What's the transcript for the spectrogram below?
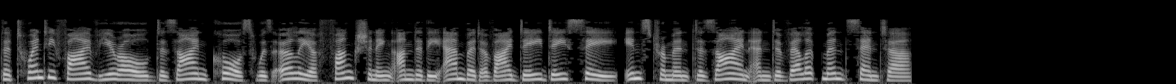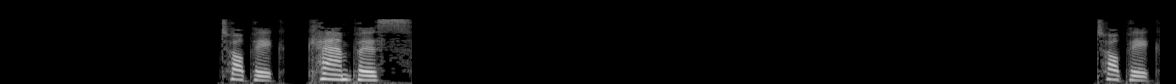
The 25-year-old design course was earlier functioning under the ambit of IDDC Instrument Design and Development Center. Topic: Campus. Topic:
